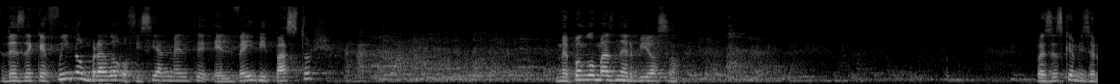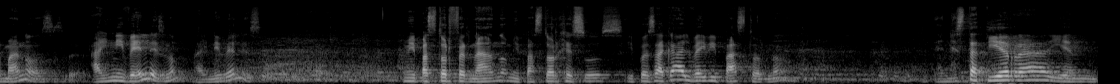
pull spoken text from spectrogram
Desde que fui nombrado oficialmente el baby pastor, me pongo más nervioso. Pues es que mis hermanos, hay niveles, ¿no? Hay niveles. Mi pastor Fernando, mi pastor Jesús, y pues acá el baby pastor, ¿no? En esta tierra y en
